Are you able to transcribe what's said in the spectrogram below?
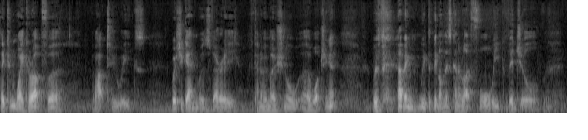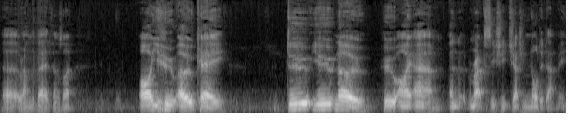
they couldn't wake her up for about two weeks, which again was very kind of emotional uh, watching it. With having we'd been on this kind of like four week vigil uh, around the bed, and I was like, "Are you okay? Do you know who I am?" And miraculously, she she actually nodded at me,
